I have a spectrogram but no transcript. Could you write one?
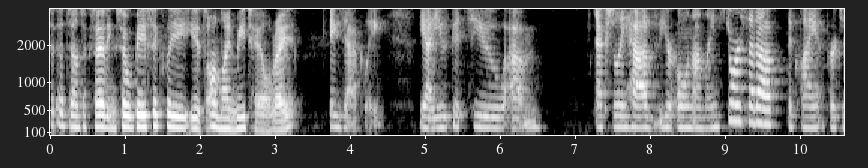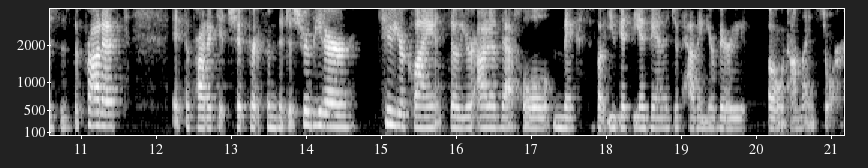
It sounds exciting. So basically, it's online retail, right? Exactly. Yeah, you get to um, actually have your own online store set up. The client purchases the product it, the product gets shipped right from the distributor to your client. So you're out of that whole mix, but you get the advantage of having your very own online store.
